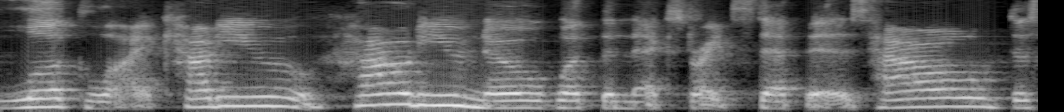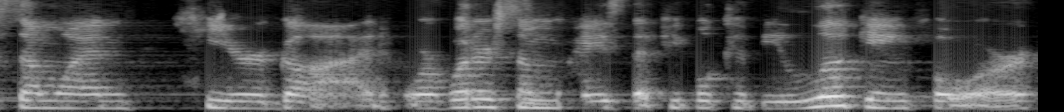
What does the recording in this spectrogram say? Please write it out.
look like how do you how do you know what the next right step is how does someone hear god? Or what are some ways that people could be looking for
